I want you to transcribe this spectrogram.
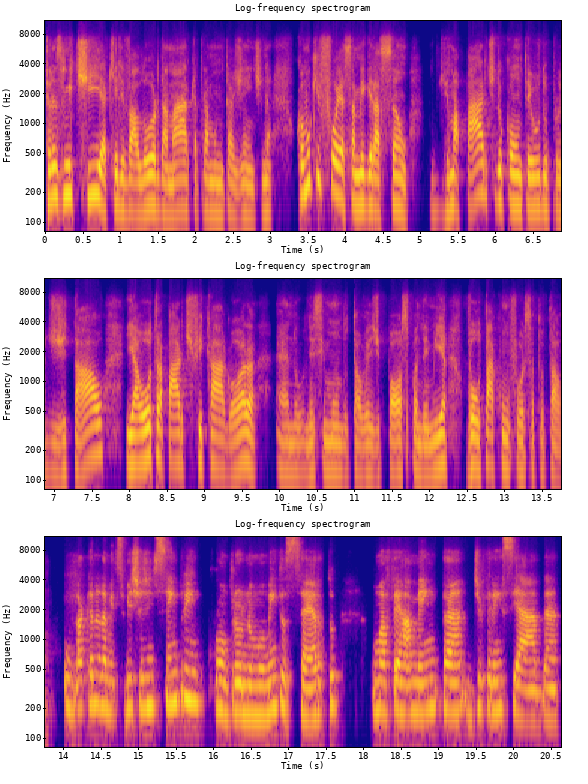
transmitia aquele valor da marca para muita gente, né? Como que foi essa migração de uma parte do conteúdo para o digital e a outra parte ficar agora é, no, nesse mundo talvez de pós-pandemia voltar com força total? O bacana da Mitsubishi a gente sempre encontrou no momento certo uma ferramenta diferenciada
